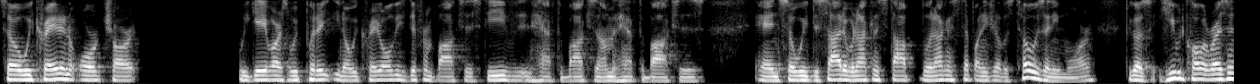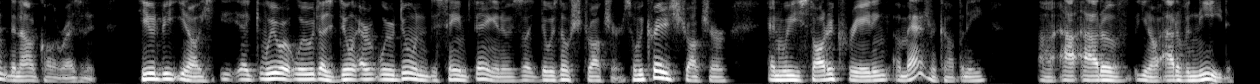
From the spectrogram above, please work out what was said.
So we created an org chart. We gave ours, we put it, you know, we created all these different boxes. Steve in half the boxes, I'm in half the boxes. And so we decided we're not going to stop, we're not going to step on each other's toes anymore because he would call a resident, then I would call a resident. He would be, you know, he, like we were, we were just doing, we were doing the same thing, and it was like there was no structure. So we created structure, and we started creating a management company uh, out, out of, you know, out of a need.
